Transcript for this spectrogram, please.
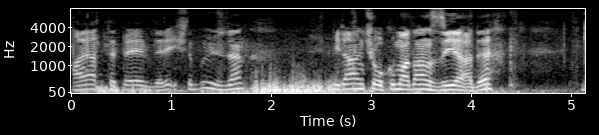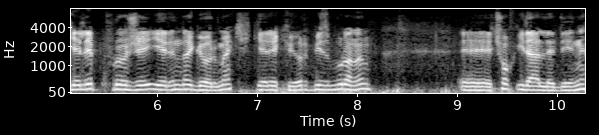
Hayattepe evleri işte bu yüzden bilanço okumadan ziyade gelip projeyi yerinde görmek gerekiyor. Biz buranın e, çok ilerlediğini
